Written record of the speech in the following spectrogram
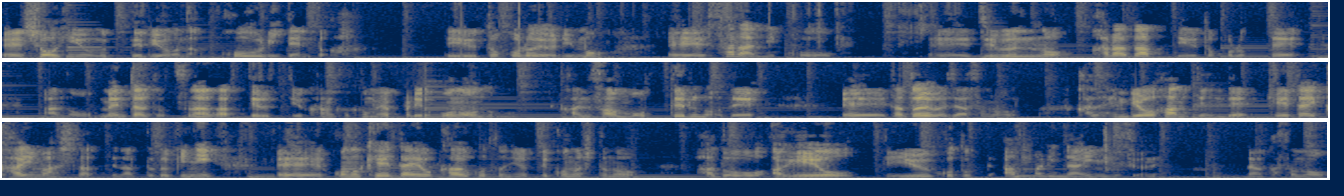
えー、商品を売ってるような小売店とかっていうところよりも、えー、さらにこう、え自分の体っていうところって、あの、メンタルと繋がってるっていう感覚もやっぱり各々患者さんは持ってるので、えー、例えばじゃあその、家電量販店で携帯買いましたってなった時に、えー、この携帯を買うことによってこの人の波動を上げようっていうことってあんまりないんですよね。なんかその、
